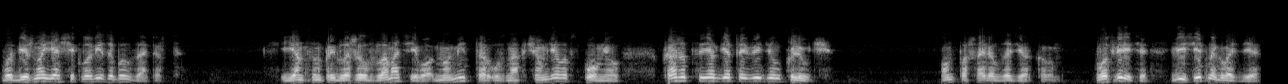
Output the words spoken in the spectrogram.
Выдвижной ящик Ловиза был заперт. Янсен предложил взломать его, но Миттер, узнав, в чем дело, вспомнил. «Кажется, я где-то видел ключ». Он пошарил за зеркалом. «Вот видите, висит на гвозде».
